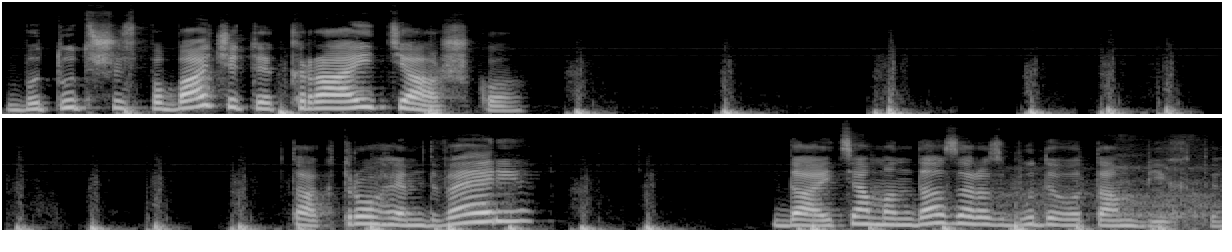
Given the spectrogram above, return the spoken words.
Бо тут щось побачити край тяжко. Так, трогаємо двері. Да, і ця манда зараз буде отам бігти.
